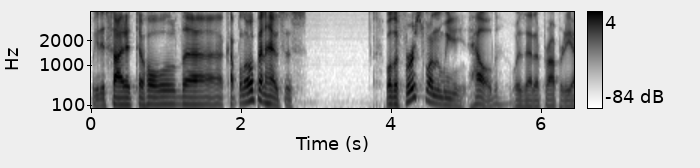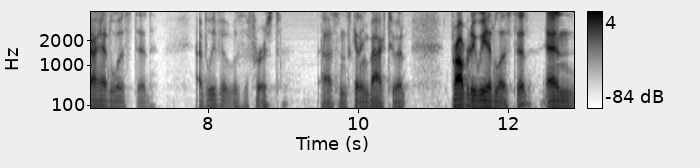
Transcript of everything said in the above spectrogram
we decided to hold uh, a couple of open houses. Well, the first one we held was at a property I had listed. I believe it was the first uh, since getting back to it. Property we had listed, and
